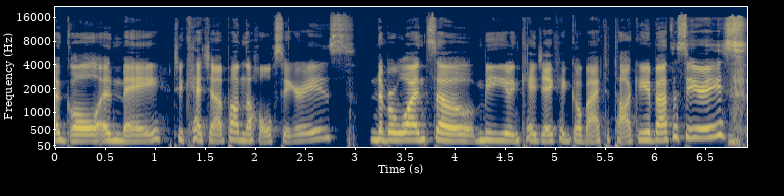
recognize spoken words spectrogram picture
a goal in May to catch up on the whole series. Number one, so me, you, and KJ can go back to talking about the series.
